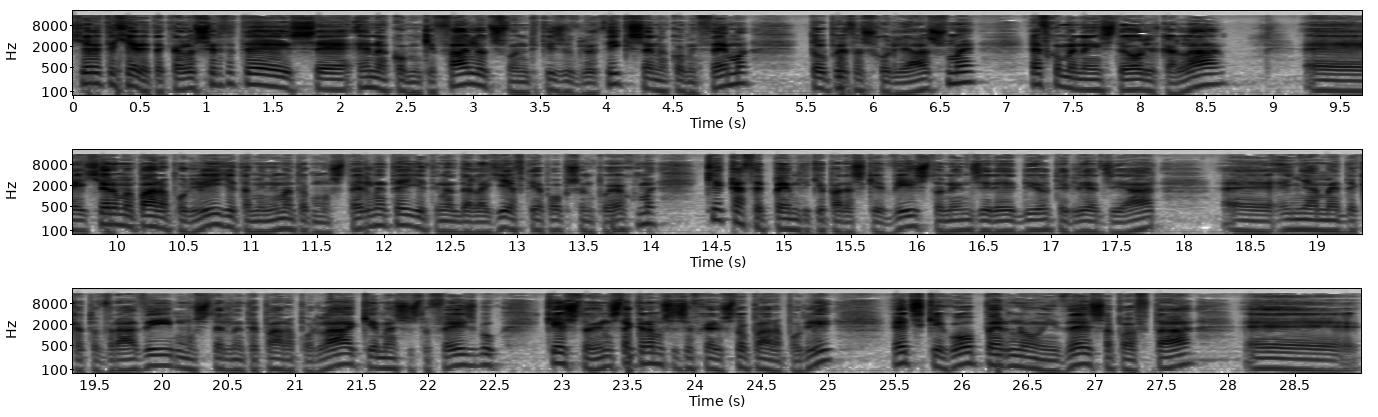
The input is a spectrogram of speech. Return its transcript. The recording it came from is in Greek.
Χαίρετε, χαίρετε. Καλώς ήρθατε σε ένα ακόμη κεφάλαιο της Φωνητικής Βιβλιοθήκης, σε ένα ακόμη θέμα, το οποίο θα σχολιάσουμε. Εύχομαι να είστε όλοι καλά. Ε, χαίρομαι πάρα πολύ για τα μηνύματα που μου στέλνετε, για την ανταλλαγή αυτή απόψεων που έχουμε και κάθε Πέμπτη και Παρασκευή στο ngradio.gr 9 ε, με 11 το βράδυ μου στέλνετε πάρα πολλά και μέσα στο facebook και στο instagram σας ευχαριστώ πάρα πολύ έτσι και εγώ παίρνω ιδέες από αυτά ε,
